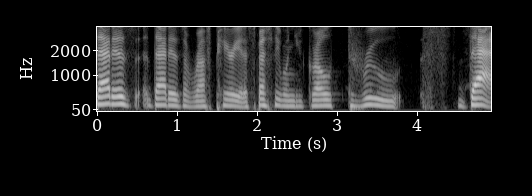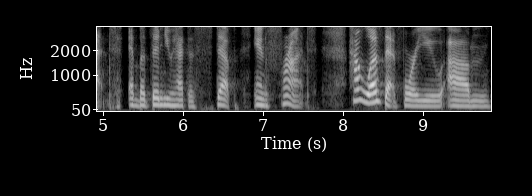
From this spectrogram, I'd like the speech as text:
that is that is a rough period especially when you grow through that and but then you had to step in front. How was that for you? Um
